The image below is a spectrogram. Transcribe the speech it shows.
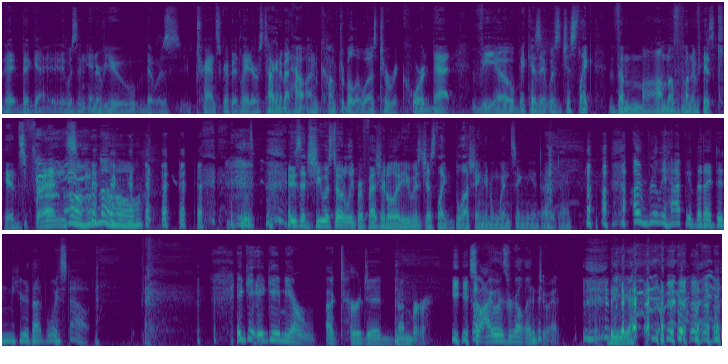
the the guy it was an interview that was transcribed later was talking about how uncomfortable it was to record that VO because it was just like the mom of one of his kids' friends. Oh no! And he said she was totally professional and he was just like blushing and wincing the entire time. I'm really happy that I didn't hear that voiced out. It it gave me a a turgid member, so I was real into it. The,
